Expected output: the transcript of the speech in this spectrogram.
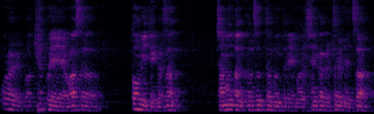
오늘 뭐 캠프에 와서 도움이 된 것은 자문단 컨설턴 분들의 뭐 생각을 들으면서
